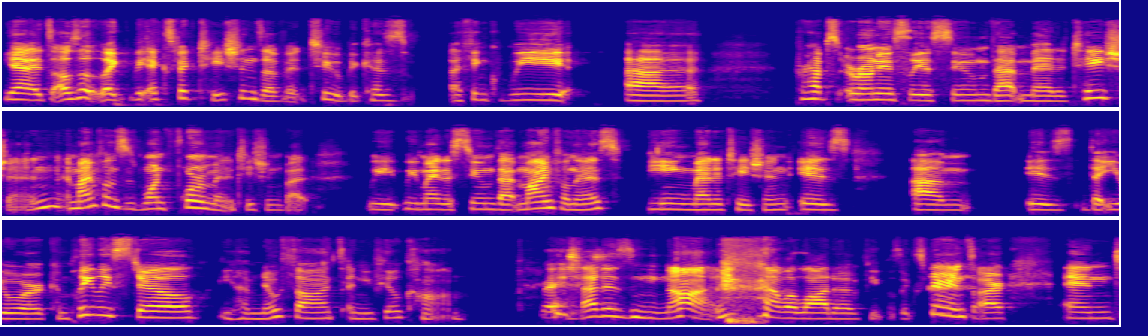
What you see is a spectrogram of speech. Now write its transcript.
Yeah it's also like the expectations of it too because i think we uh perhaps erroneously assume that meditation and mindfulness is one form of meditation but we we might assume that mindfulness being meditation is um is that you're completely still you have no thoughts and you feel calm. Right. That is not how a lot of people's experience are and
